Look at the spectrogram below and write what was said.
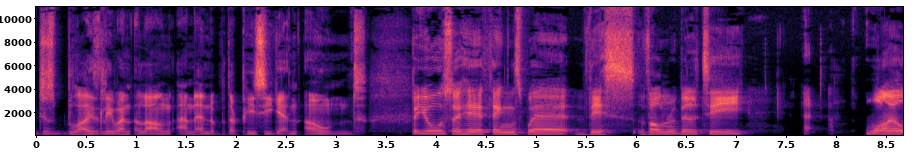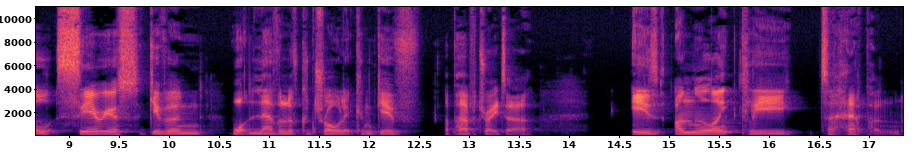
just blithely went along and end up with their PC getting owned. But you also hear things where this vulnerability, uh, while serious given what level of control it can give a perpetrator, is unlikely to happen.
